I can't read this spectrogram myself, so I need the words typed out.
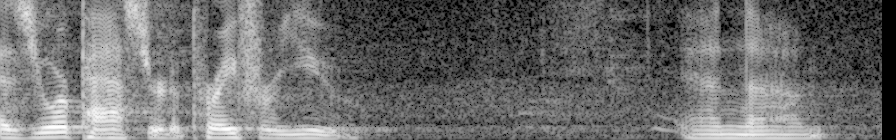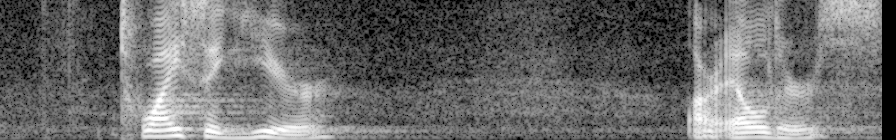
as your pastor, to pray for you? And um, twice a year, our elders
